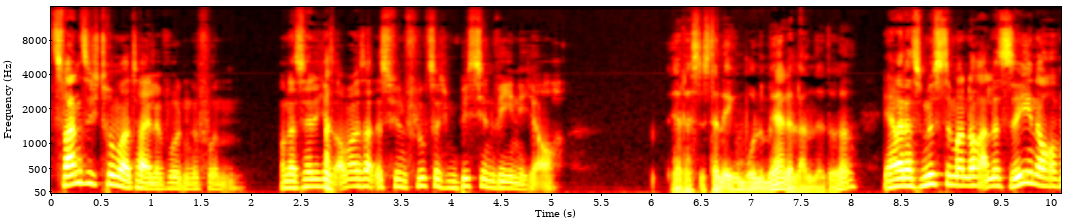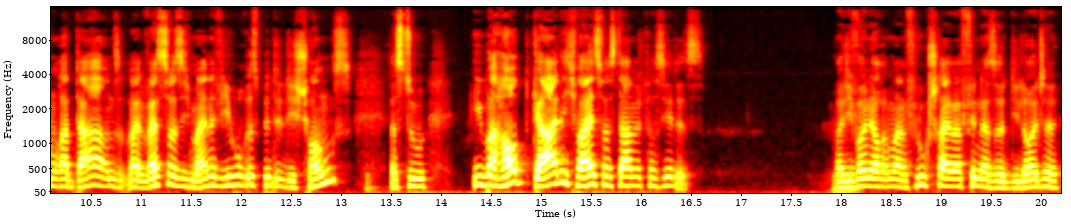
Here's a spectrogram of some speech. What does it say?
20 Trümmerteile wurden gefunden. Und das hätte ich jetzt auch mal gesagt, ist für ein Flugzeug ein bisschen wenig auch. Ja, das ist dann irgendwo im Meer gelandet, oder? Ja, aber das müsste man doch alles sehen, auch auf dem Radar und so. We- Weißt du, was ich meine? Wie hoch ist bitte die Chance, dass du überhaupt gar nicht weißt, was damit passiert ist? Weil die wollen ja auch immer einen Flugschreiber finden, also die Leute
